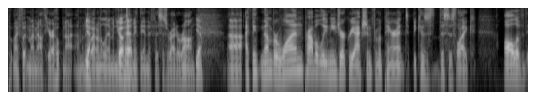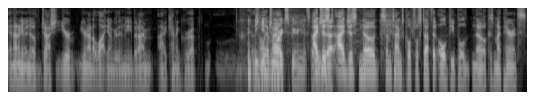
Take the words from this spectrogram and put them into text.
put my foot in my mouth here. I hope not. I'm going to Yeah. go out on a limb and you Go can tell me at the end if this is right or wrong. Yeah. Uh, I think number one, probably knee jerk reaction from a parent because this is like all of, and I don't even know if Josh, you're you're not a lot younger than me, but I'm I kind of grew up. you have child. more experience. I'll I just. I just know sometimes cultural stuff that old people know because my parents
